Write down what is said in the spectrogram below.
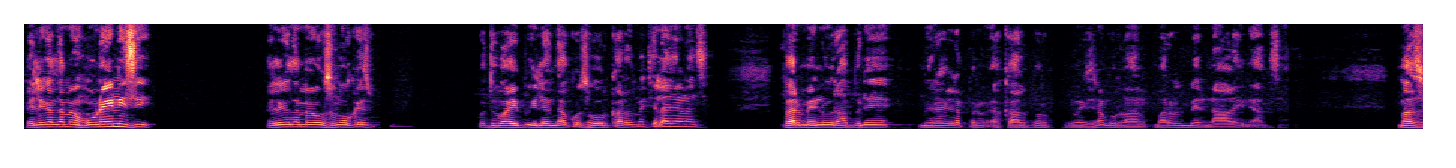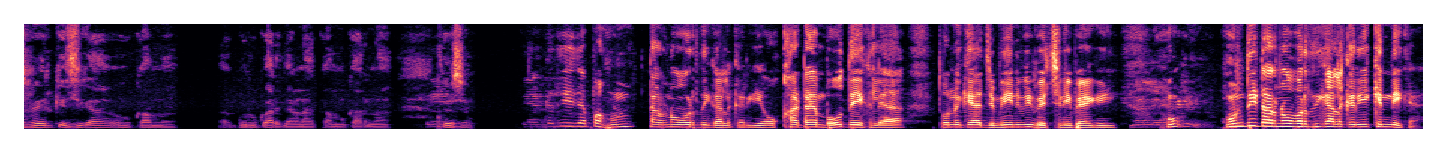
ਪਹਿਲੀ ਗੱਲ ਤਾਂ ਮੈਂ ਹੋਣਾ ਹੀ ਨਹੀਂ ਸੀ। ਪਹਿਲੀ ਗੱਲ ਤਾਂ ਮੈਂ ਉਸ ਮੌਕੇ ਕੋਈ ਦਵਾਈ ਪੀ ਲੈਂਦਾ ਕੁਝ ਹੋਰ ਕਰਦਾ ਮੈਂ ਚਲਾ ਜਾਣਾ ਸੀ। ਪਰ ਮੈਨੂੰ ਰੱਬ ਨੇ ਮੇਰਾ ਜਿਹੜਾ ਅਕਾਲ ਪੁਰਖ ਪਰਮੇਸ਼ਰ ਗੁਰੂ ਨਾਨਕ ਮਹਾਰਾਜ ਵੀ ਮੇਰੇ ਨਾਲ ਹੀ ਨਾਲ ਸਨ। ਬਸ ਫਿਰ ਕੀ ਸੀਗਾ ਉਹ ਕੰਮ ਗੁਰੂ ਘਰ ਜਾਣਾ ਕੰਮ ਕਰਨਾ ਤੇ ਅੰਕਲ ਜੀ ਜੇ ਆਪਾਂ ਹੁਣ ਟਰਨਓਵਰ ਦੀ ਗੱਲ ਕਰੀਏ ਔਖਾ ਟਾਈਮ ਬਹੁਤ ਦੇਖ ਲਿਆ ਤੁਹਾਨੂੰ ਕਿਹਾ ਜ਼ਮੀਨ ਵੀ ਵੇਚਣੀ ਪੈ ਗਈ। ਹੁਣ- ਹੁਣ ਦੀ ਟਰਨਓਵਰ ਦੀ ਗੱਲ ਕਰੀਏ ਕਿੰਨੀ ਕੁ ਹੈ?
